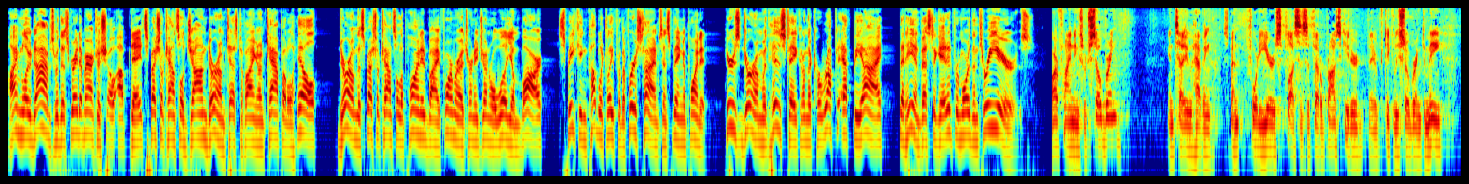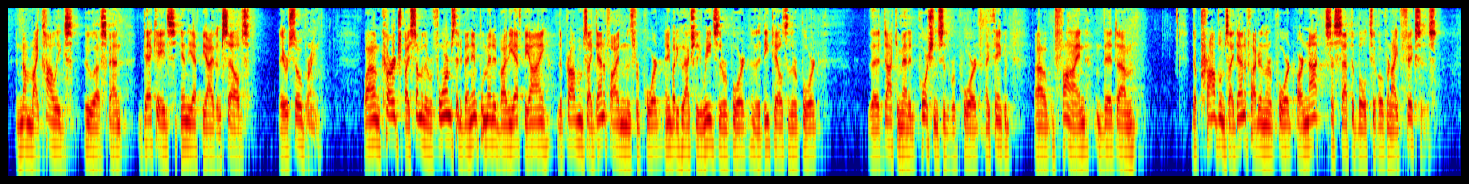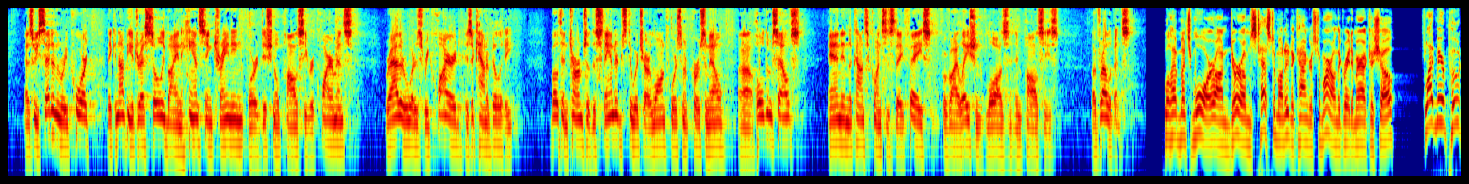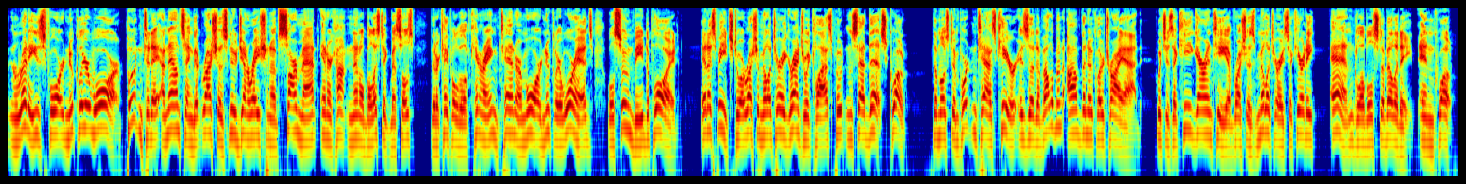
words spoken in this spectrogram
I'm Lou Dobbs with this Great America Show update. Special Counsel John Durham testifying on Capitol Hill. Durham, the special counsel appointed by former Attorney General William Barr, speaking publicly for the first time since being appointed. Here's Durham with his take on the corrupt FBI that he investigated for more than three years. Our findings were sobering. I can tell you, having spent 40 years plus as a federal prosecutor, they were particularly sobering to me a number of my colleagues who have spent decades in the FBI themselves, they were sobering. While I'm encouraged by some of the reforms that have been implemented by the FBI, the problems identified in this report, anybody who actually reads the report and the details of the report, the documented portions of the report, I think would, uh, would find that um, the problems identified in the report are not susceptible to overnight fixes. As we said in the report, they cannot be addressed solely by enhancing training or additional policy requirements. Rather, what is required is accountability, both in terms of the standards to which our law enforcement personnel uh, hold themselves and in the consequences they face for violation of laws and policies of relevance. We'll have much more on Durham's testimony to Congress tomorrow on the Great America Show. Vladimir Putin readies for nuclear war. Putin today announcing that Russia's new generation of Sarmat intercontinental ballistic missiles that are capable of carrying 10 or more nuclear warheads will soon be deployed. In a speech to a Russian military graduate class, Putin said this, quote, "The most important task here is the development of the nuclear triad, which is a key guarantee of Russia's military security and global stability." End quote.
